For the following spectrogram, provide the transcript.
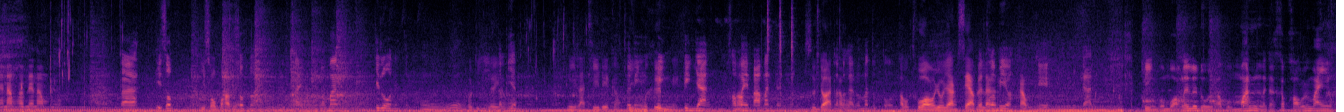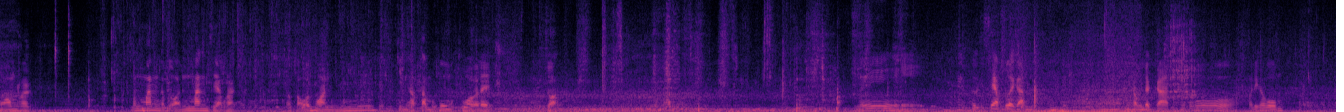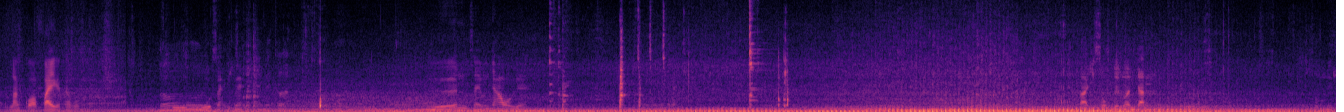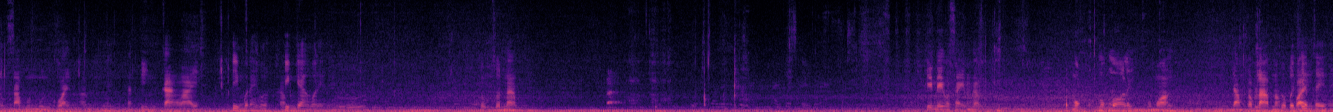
แนะนำครับแนะนตาอีศพำอีโซบบ่ครับอีเนี่ยศพหน่อยใส่ประมาณกิโลหนึงครับโอ้โหพอดีเลยคตะรับเพียนนี่แหละที่เด็กครับปิงเมื่อคืนนี่ ปิ้งย่างเขาไม่ปลามันกันครับสุดยอดรับครับประกันว่ามันทุกตัวเอาบักทัวร์มาโยยางแสบเลยแหละตัวมีเหรอ ครับโอเคมีการปิ่งผมบอกเลยฤดูครับ ผมมันแล้วก็กับเขาไม่ไหม้หอมครับมันมันครับอ่อนมันแสบครับกับเขาหอนๆอื้อกินครับตำบักหุ่งบักทั่วก็ได้จอด นี่เออแซ่บด้วยกันนี่ครับบรรยากาศ โอ้สวัสดีครับผมกำลังก่อไฟกันครับผมโอ้โอ้โหใส่อีกไหมไม่เท่าไหร่เหมือนใส่มันเงาเลยปลาอีสมด้วยนวลจันทร์ชุ่มนี่ต้อง ซับมุนมุนๆกล้วยนะครับแต่ปิ่งกลางไหลายปิ้งมาได้พวกครับปิ้งย่างมาได้นะต้มสดน้ำเพียงใดก็ใส่มันครับ มก มกหมอเลยมกหมอจำกับลาบเนาะก็ไปกล้วยเทียมใส่ใน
